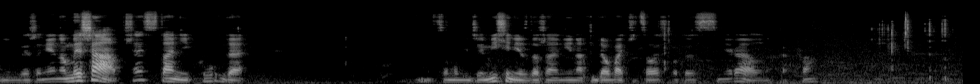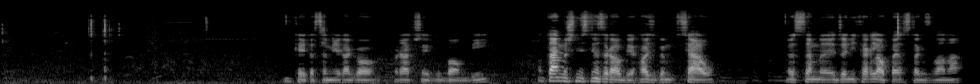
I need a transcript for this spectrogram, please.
Nie mówię, że nie. No mysza, przestań, kurde. Chcę mówić, że mi się nie zdarza nie nafidować czy coś, bo to jest nierealne, prawda? Okej, to Samira go raczej wybombi. No tam już nic nie zrobię, choćbym chciał. Jestem y, Jennifer Lopez, tak zwana.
